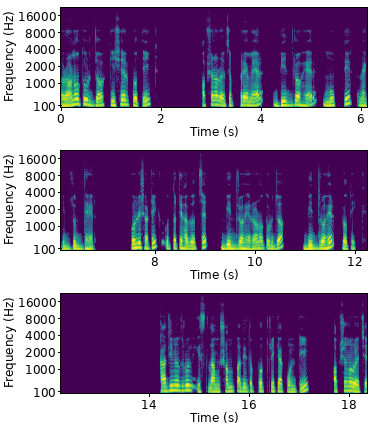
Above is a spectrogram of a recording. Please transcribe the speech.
রণতুর্য কিসের প্রতীক? অপশনে রয়েছে প্রেমের, বিদ্রোহের, মুক্তির নাকি যুদ্ধের? কোনটি সঠিক? উত্তরটি হবে হচ্ছে বিদ্রোহের। রণতুর্য বিদ্রোহের প্রতীক। কাজী নজরুল ইসলাম সম্পাদিত পত্রিকা কোনটি? অপশন রয়েছে,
